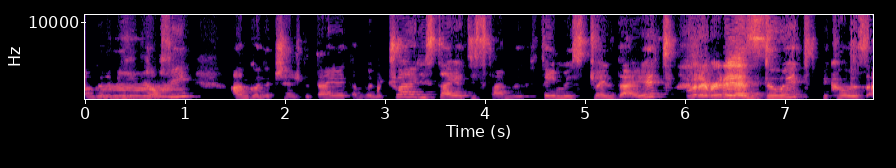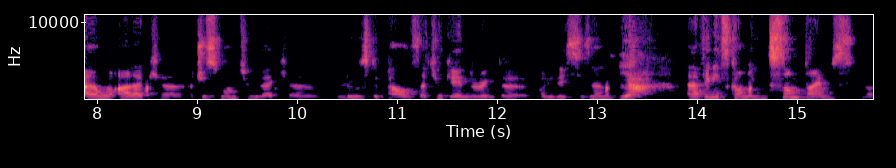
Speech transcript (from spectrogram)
I'm gonna Mm. be healthy. I'm gonna change the diet. I'm gonna try this diet, this famous famous trend diet, Whatever it and is. do it because I want. I like. Uh, I just want to like uh, lose the pounds that you gain during the holiday season. yeah. And I think it's coming sometimes, not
